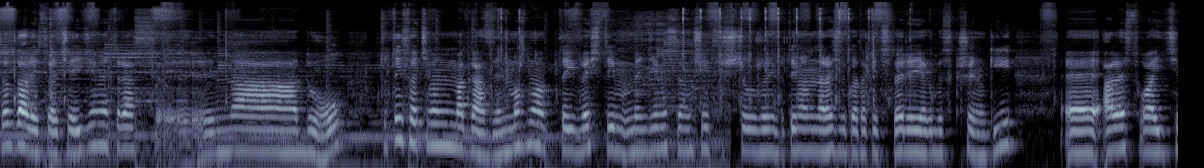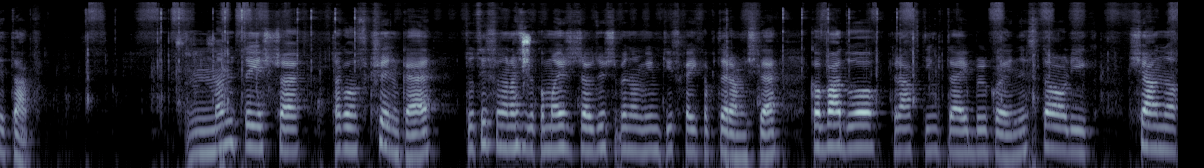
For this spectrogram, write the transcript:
Co dalej, słuchajcie? Idziemy teraz y, na dół. Tutaj, słuchajcie, mamy magazyn. Można tutaj wejść, tutaj będziemy sobie musieli coś jeszcze użyć. Tutaj mamy na razie tylko takie cztery jakby skrzynki. E, ale słuchajcie, tak. Mm, Mamy tutaj jeszcze taką skrzynkę. Tutaj są na razie tylko moje rzeczy, ale tu jeszcze będą imtiska i kaptera, myślę. Kowadło, crafting table, kolejny stolik, siano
